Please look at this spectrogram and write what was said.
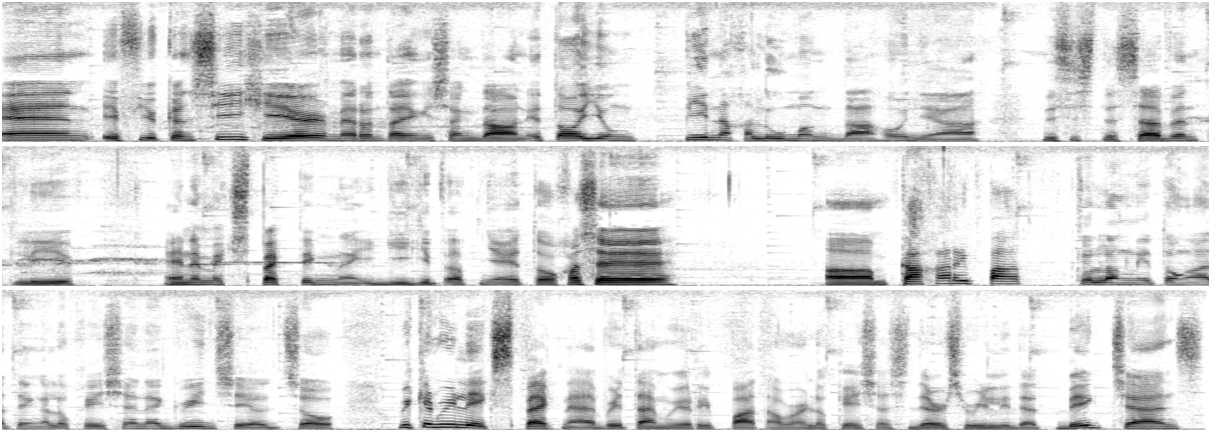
And if you can see here, meron tayong isang dahon. Ito yung pinakalumang dahon niya. This is the seventh leaf. And I'm expecting na i-give up niya ito kasi um, kakaripat ko lang nitong ating allocation na green shield. So, we can really expect na every time we repot our allocations, there's really that big chance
